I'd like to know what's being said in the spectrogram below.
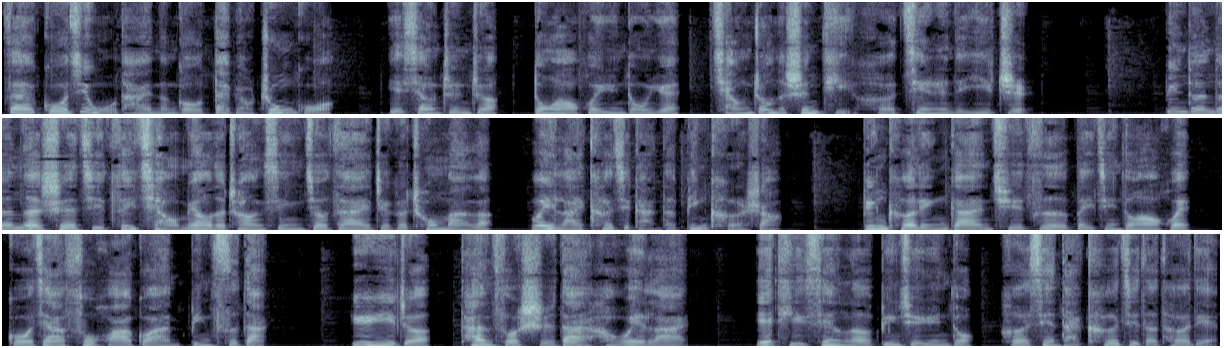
在国际舞台能够代表中国，也象征着。冬奥会运动员强壮的身体和坚韧的意志。冰墩墩的设计最巧妙的创新就在这个充满了未来科技感的冰壳上。冰壳灵感取自北京冬奥会国家速滑馆冰丝带，寓意着探索时代和未来，也体现了冰雪运动和现代科技的特点。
